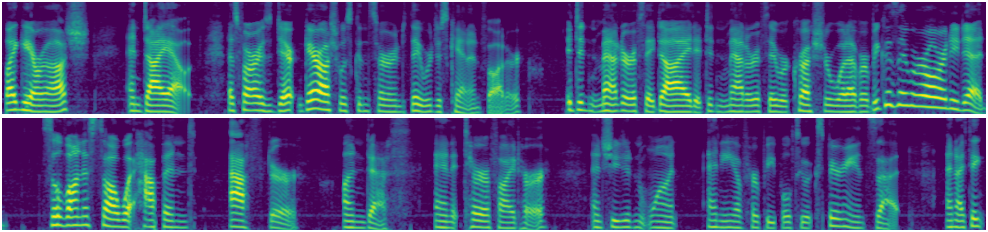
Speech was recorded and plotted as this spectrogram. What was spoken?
by Garrosh and die out. As far as Der- Garrosh was concerned, they were just cannon fodder. It didn't matter if they died, it didn't matter if they were crushed or whatever because they were already dead. Sylvanas saw what happened after undeath and it terrified her and she didn't want any of her people to experience that. And I think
